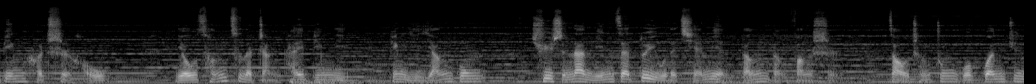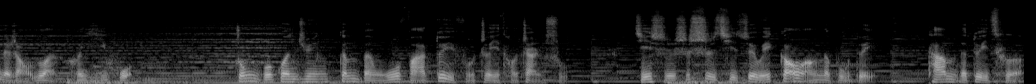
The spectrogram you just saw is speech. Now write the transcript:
兵和斥候。有层次地展开兵力，并以佯攻、驱使难民在队伍的前面等等方式，造成中国官军的扰乱和疑惑。中国官军根本无法对付这一套战术，即使是士气最为高昂的部队，他们的对策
